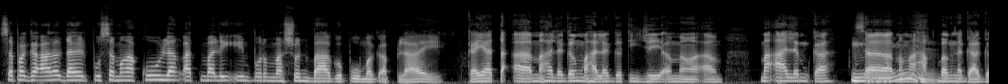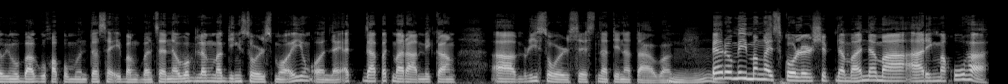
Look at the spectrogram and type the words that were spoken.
sa pag-aaral dahil po sa mga kulang at maling impormasyon bago po mag-apply. Kaya ta- ah, mahalagang mahalaga TJ ang mga um, maalam ka sa Mm. mga hakbang na gagawin mo bago ka pumunta sa ibang bansa na wag lang maging source mo ay yung online at dapat marami kang um, resources na tinatawag. Pero may mga scholarship naman na maaaring makuha.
